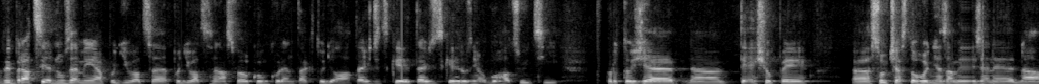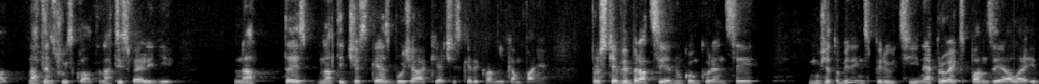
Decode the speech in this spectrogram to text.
vybrat si jednu zemi a podívat se, podívat se na svého konkurenta, jak to dělá. To je vždycky, to je vždycky hrozně obohacující, protože ty e-shopy jsou často hodně zaměřené na, na ten svůj sklad, na ty své lidi, na, té, na ty české zbožáky a české reklamní kampaně. Prostě vybrat si jednu konkurenci, může to být inspirující, ne pro expanzi, ale i,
